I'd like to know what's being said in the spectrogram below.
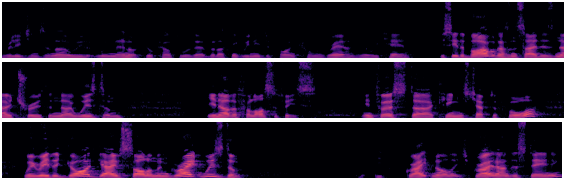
religions. And we, we may not feel comfortable with that, but I think we need to find common ground where we can. You see, the Bible doesn't say there's no truth and no wisdom in other philosophies. In 1 uh, Kings chapter 4, we read that God gave Solomon great wisdom, great knowledge, great understanding.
